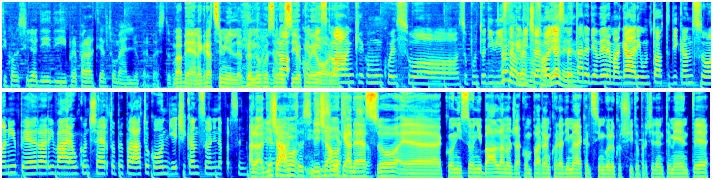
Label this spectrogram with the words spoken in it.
ti consiglio di, di prepararti al tuo meglio per questo. Va bene, grazie mille. Prendo questo Però consiglio come capisco oro. anche comunque il suo, il suo punto di vista No, no, che beh, dice voglio bene." aspettare di avere magari un tot di canzoni per arrivare a un concerto preparato con 10 canzoni da far sentire. Allora, diciamo, Esatto, sì, sì, diciamo sì, ha che adesso eh, con i sogni ballano già compare ancora di me, che è il singolo che è uscito precedentemente.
